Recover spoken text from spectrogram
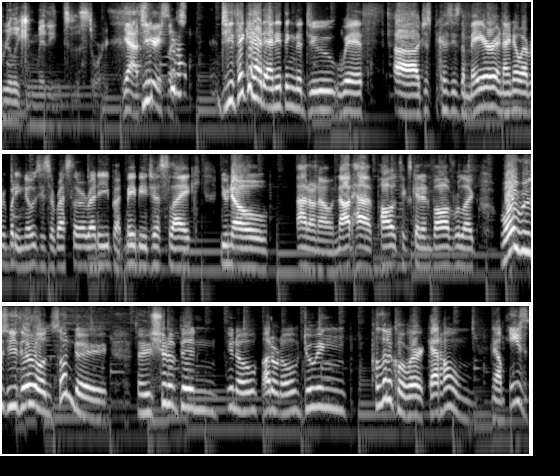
really committing to the story. yeah, Do you- seriously. Do you think it had anything to do with uh, just because he's the mayor? And I know everybody knows he's a wrestler already, but maybe just like, you know, I don't know, not have politics get involved. We're like, why was he there on Sunday? He should have been, you know, I don't know, doing political work at home. Know, He's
